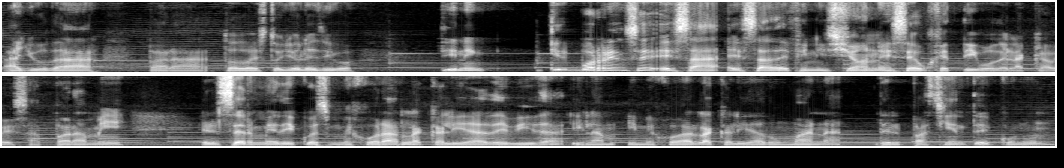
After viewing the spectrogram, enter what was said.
ayudar, para todo esto. Yo les digo, tienen, bórrense esa, esa definición, ese objetivo de la cabeza. Para mí, el ser médico es mejorar la calidad de vida y, mejorar la calidad humana del paciente con un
